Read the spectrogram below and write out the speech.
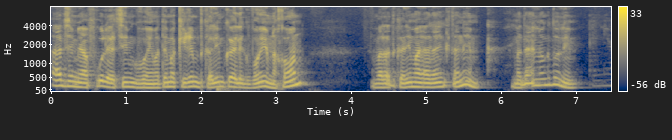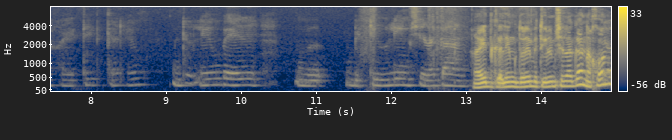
עד שהם יהפכו לעצים גבוהים. אתם מכירים דקלים כאלה גבוהים, נכון? אבל הדקלים האלה עדיין קטנים, הם עדיין לא גדולים. אני ראיתי דקלים גדולים בטיולים של הגן. ראית דקלים גדולים בטיולים של הגן, נכון? לא,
